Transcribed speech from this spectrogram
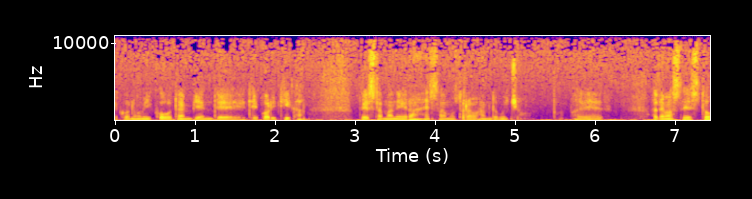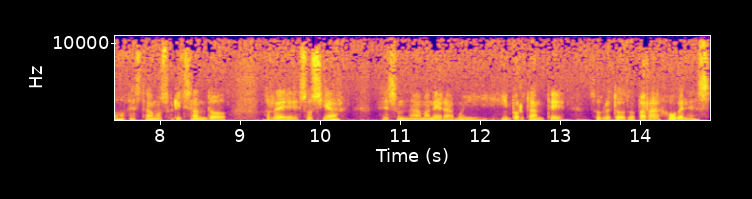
económico, también de política. De esta manera estamos trabajando mucho. Además de esto, estamos utilizando red social. Es una manera muy importante, sobre todo para jóvenes,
